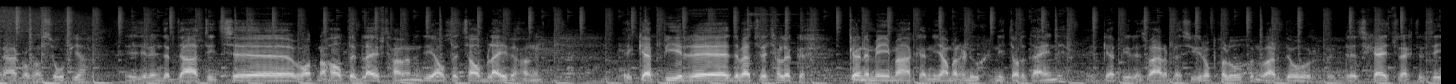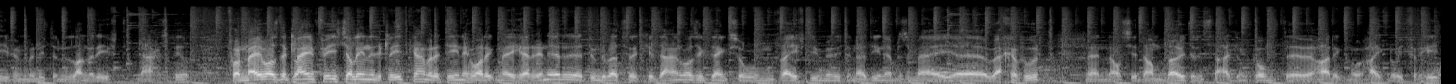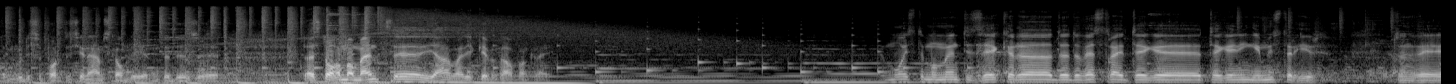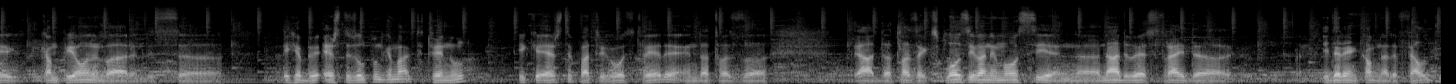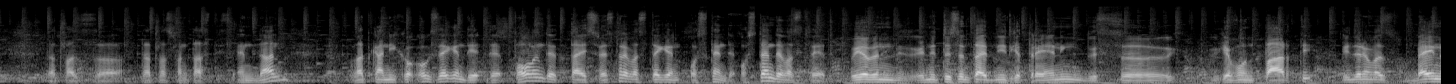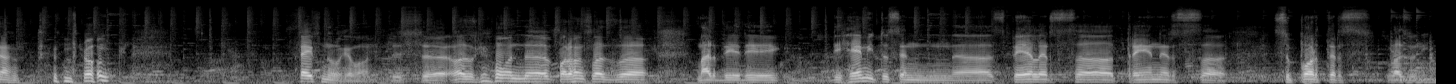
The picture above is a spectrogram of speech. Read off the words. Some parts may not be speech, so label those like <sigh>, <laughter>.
schakel van Sofia is er inderdaad iets uh, wat nog altijd blijft hangen en die altijd zal blijven hangen. Ik heb hier uh, de wedstrijd gelukkig kunnen meemaken, jammer genoeg niet tot het einde. Ik heb hier een zware blessure opgelopen, waardoor de scheidsrechter zeven minuten langer heeft nagespeeld. Voor mij was het een klein feestje alleen in de kleedkamer. Het enige wat ik mij herinner eh, toen de wedstrijd gedaan was, ik denk zo'n 15 minuten nadien hebben ze mij uh, weggevoerd. En als je dan buiten het stadion komt, uh, ga, ik, ga ik nooit vergeten hoe de supporters je naam scanderen. Dus dat is toch een moment ja, waar je kippenvel van krijgt. Het mooiste moment is zeker de, de wedstrijd tegen, tegen Inge Muster hier. Toen wij kampioenen waren. Dus, uh, ik heb de eerste doelpunt gemaakt, 2-0. Ik eerste, Patrick Goots tweede. En dat was, uh, ja, dat was een explosie van emotie. En na de wedstrijd, iedereen kwam naar het veld. Dat was, dat was fantastisch. En dan wat kan ik ook zeggen, de, de volgende thuiswedstrijd was tegen Oostende. Oostende was tweede. We hebben in de tussentijd niet getraind, dus uh, gewoon party. Iedereen was bijna <laughs> dronk. 5-0 gewoon. Dus uh, was gewoon, voor ons was, maar die, die, die chemie tussen spelers, trainers, supporters was uniek.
